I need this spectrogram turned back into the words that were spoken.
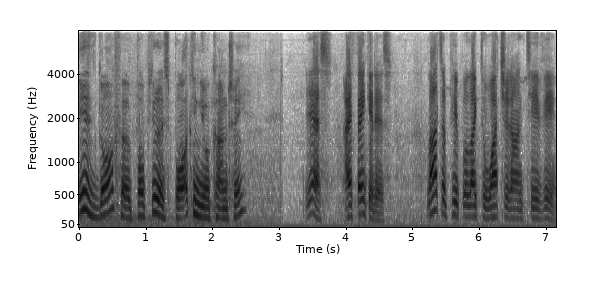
Is golf a popular sport in your country? Yes, I think it is. Lots of people like to watch it on TV.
